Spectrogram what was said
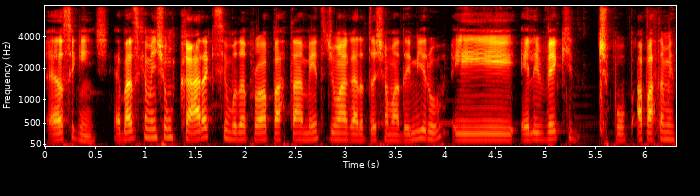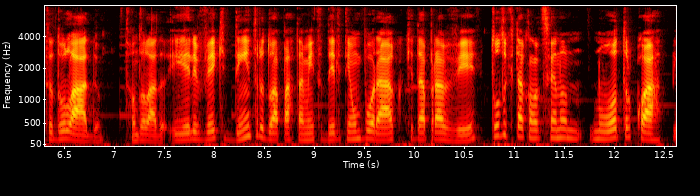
é o seguinte: é basicamente um cara que se muda para um apartamento de uma garota chamada Emiru. E ele vê que, tipo, apartamento do lado. Do lado. E ele vê que dentro do apartamento dele tem um buraco que dá pra ver tudo que tá acontecendo no outro quarto. E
